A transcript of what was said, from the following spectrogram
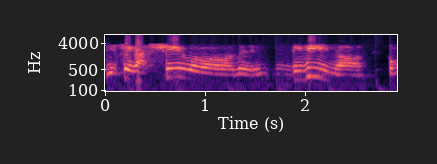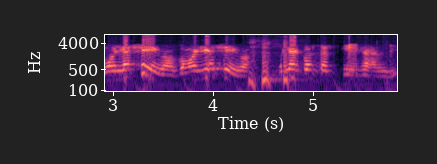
y ese gallego de- divino, como el gallego, como el gallego. Una cosa así, Gaby,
